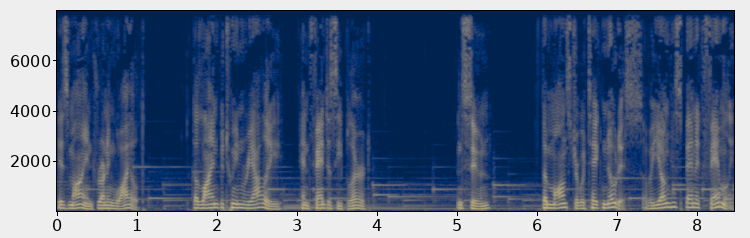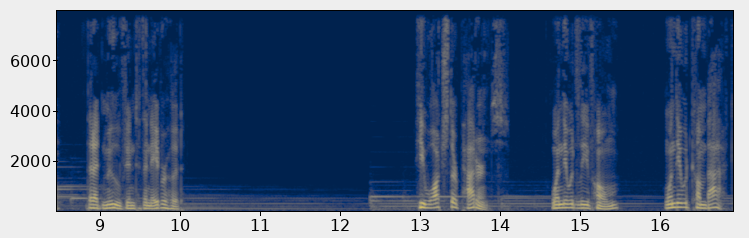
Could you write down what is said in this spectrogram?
his mind running wild the line between reality and fantasy blurred. And soon, the monster would take notice of a young Hispanic family that had moved into the neighborhood. He watched their patterns when they would leave home, when they would come back,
